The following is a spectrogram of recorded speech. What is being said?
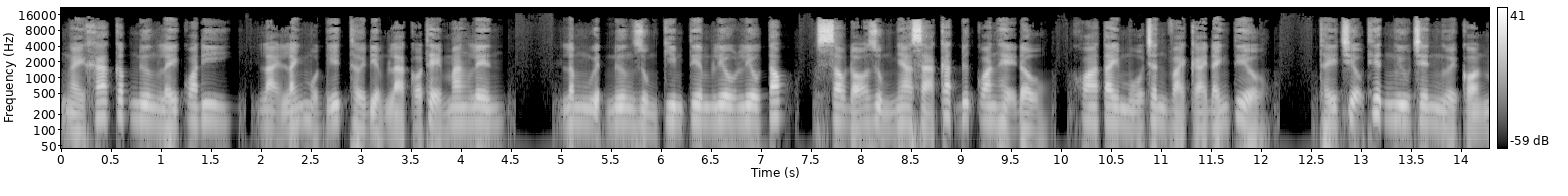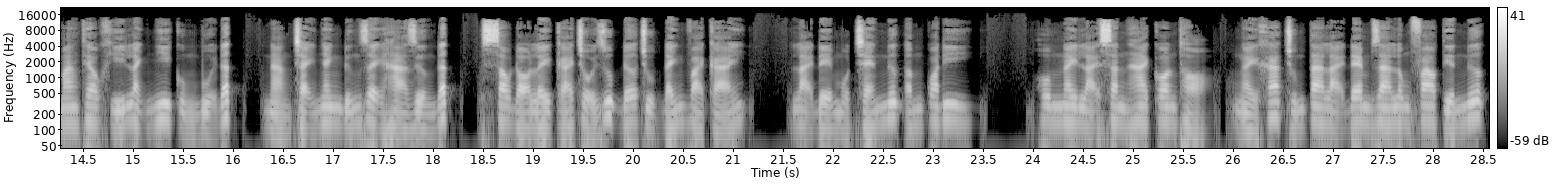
ngày khác cấp nương lấy qua đi, lại lánh một ít thời điểm là có thể mang lên. Lâm Nguyệt Nương dùng kim tiêm liêu liêu tóc, sau đó dùng nha xả cắt đứt quan hệ đầu, khoa tay múa chân vài cái đánh tiểu. Thấy triệu thiết ngưu trên người còn mang theo khí lạnh nhi cùng bụi đất, nàng chạy nhanh đứng dậy hà giường đất, sau đó lấy cái chổi giúp đỡ chụp đánh vài cái, lại để một chén nước ấm qua đi. Hôm nay lại săn hai con thỏ, ngày khác chúng ta lại đem ra lông phao tiến nước.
